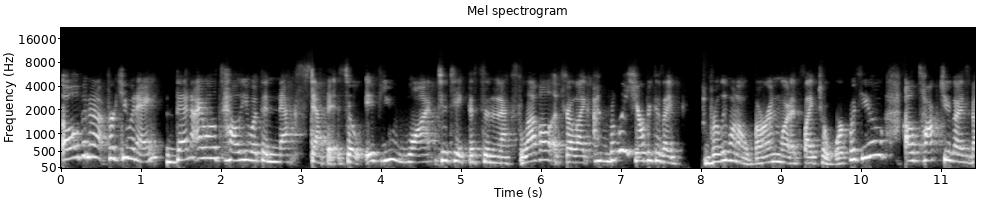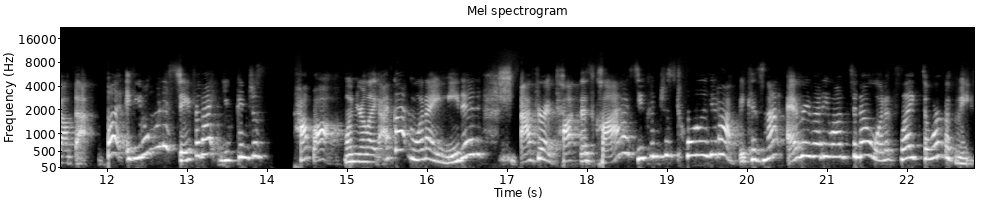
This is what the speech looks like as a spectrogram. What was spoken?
I'll open it up for Q&A. Then I will tell you what the next step is. So if you want to take this to the next level, if you're like, I'm really here because I really want to learn what it's like to work with you, I'll talk to you guys about that. But if you don't want to stay for that, you can just hop off. When you're like, I've gotten what I needed after I've taught this class, you can just totally get off because not everybody wants to know what it's like to work with me.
